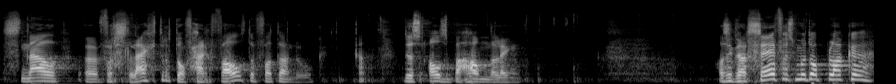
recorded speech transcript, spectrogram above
snel uh, verslechtert of hervalt of wat dan ook. Ja. Dus als behandeling. Als ik daar cijfers moet opplakken,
